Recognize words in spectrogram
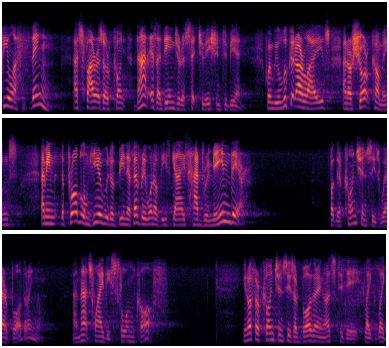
feel a thing as far as our conscience. That is a dangerous situation to be in. When we look at our lives and our shortcomings, I mean, the problem here would have been if every one of these guys had remained there. But their consciences were bothering them. And that's why they slunk off. You know, if our consciences are bothering us today, like, like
